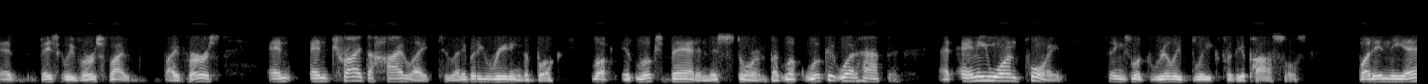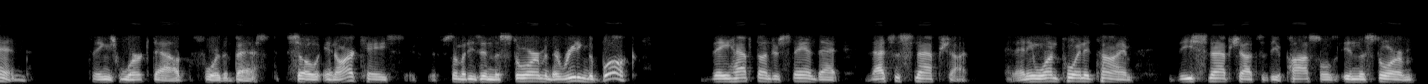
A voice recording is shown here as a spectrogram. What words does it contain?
uh, basically verse by, by verse and, and tried to highlight to anybody reading the book, look, it looks bad in this storm, but look, look at what happened. At any one point, things looked really bleak for the apostles. But in the end, things worked out for the best. So in our case, if, if somebody's in the storm and they're reading the book, they have to understand that that's a snapshot. At any one point in time, these snapshots of the apostles in the storm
